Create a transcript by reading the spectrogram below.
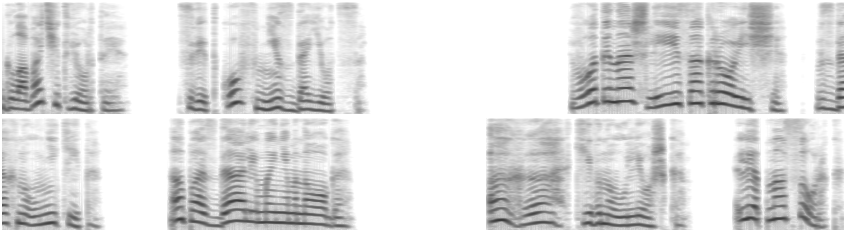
Глава четвертая. Цветков не сдается. «Вот и нашли сокровище», — вздохнул Никита. «Опоздали мы немного». «Ага», — кивнул Лёшка. «Лет на сорок».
